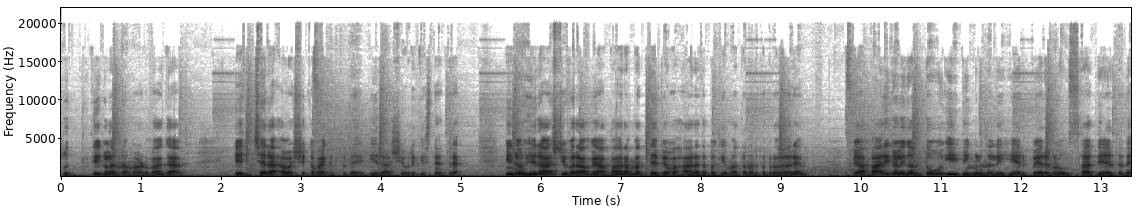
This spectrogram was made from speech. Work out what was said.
ಕೃತ್ಯಗಳನ್ನು ಮಾಡುವಾಗ ಎಚ್ಚರ ಅವಶ್ಯಕವಾಗಿರ್ತದೆ ಈ ರಾಶಿಯವರಿಗೆ ಸ್ನೇಹಿತರೆ. ಇನ್ನು ಈ ರಾಶಿಯವರ ವ್ಯಾಪಾರ ಮತ್ತು ವ್ಯವಹಾರದ ಬಗ್ಗೆ ಮಾತನಾಡ್ತಾ ಬರೋದಾದರೆ, ವ್ಯಾಪಾರಿಗಳಿಗಂತೂ ಈ ತಿಂಗಳಿನಲ್ಲಿ ಹೇರ್ಪೇರುಗಳು ಸಾಧ್ಯ ಇರ್ತದೆ.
